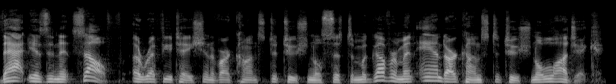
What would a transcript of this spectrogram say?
That is in itself a refutation of our constitutional system of government and our constitutional logic.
